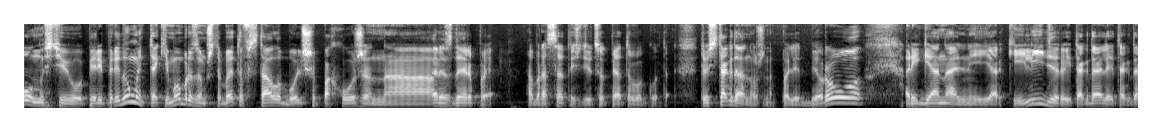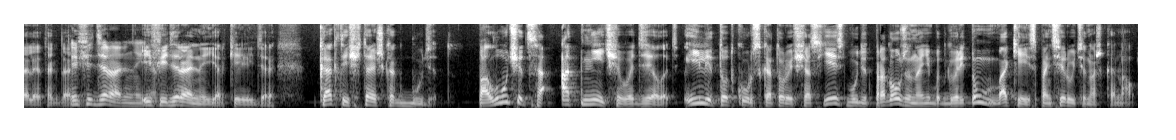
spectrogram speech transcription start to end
Полностью его перепридумать таким образом, чтобы это стало больше похоже на РСДРП образца 1905 года. То есть тогда нужно политбюро, региональные яркие лидеры и так далее, и так далее, и так далее. И федеральные. И яркие. федеральные яркие лидеры. Как ты считаешь, как будет? Получится от нечего делать. Или тот курс, который сейчас есть, будет продолжен, они будут говорить, ну, окей, спонсируйте наш канал.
